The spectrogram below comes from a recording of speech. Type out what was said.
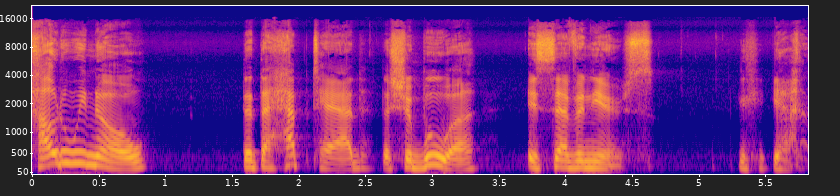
How do we know that the heptad, the Shabua, is seven years? yeah.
